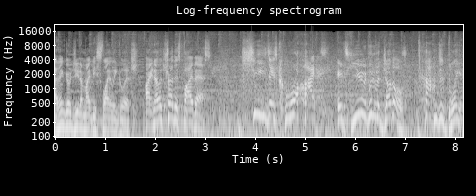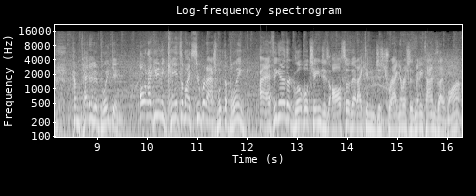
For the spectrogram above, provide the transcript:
I think Gogeta might be slightly glitched. All right, now let's try this 5S. Jesus Christ! It's huge. Look at the juggles. I'm just blink, competitive blinking. Oh, and I can even cancel my super dash with the blink. I think another global change is also that I can just Dragon Rush as many times as I want.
